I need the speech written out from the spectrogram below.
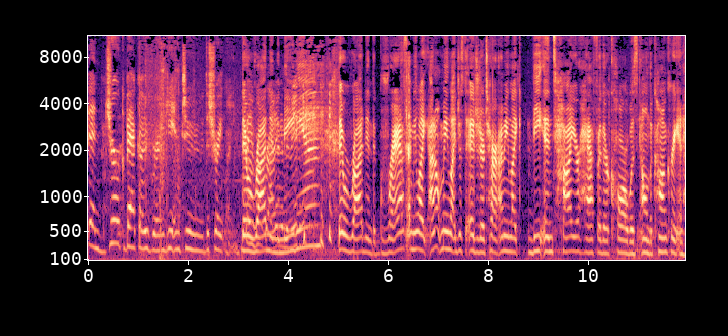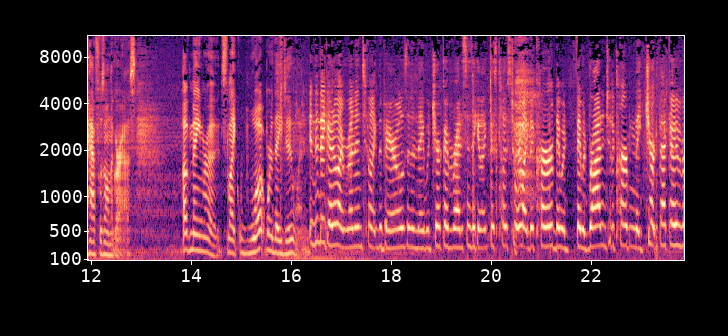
then jerk back over and get into the straight lane. They were were riding, in the riding in the median. median. they were riding in the grass. I mean, like, I don't mean like just the edge of their tire. I mean, like, the entire half of their car was on the concrete and half was on the grass of main roads. Like, what were they doing? And then they go to like run into like the barrels, and then they would jerk over right as soon as they get like this close to it, like the curb. They would they would ride into the curb and they jerk back over,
